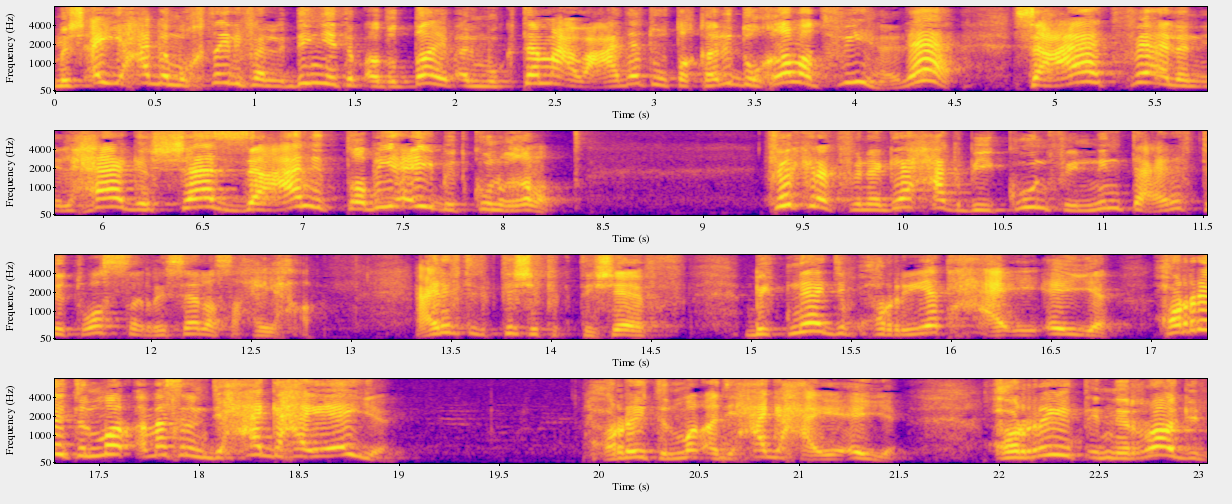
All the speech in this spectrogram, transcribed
مش أي حاجة مختلفة اللي الدنيا تبقى ضدها يبقى المجتمع وعاداته وتقاليده غلط فيها. لا ساعات فعلا الحاجة الشاذة عن الطبيعي بتكون غلط. فكرك في نجاحك بيكون في إن أنت عرفت توصل رسالة صحيحة. عرفت تكتشف اكتشاف. بتنادي بحريات حقيقية. حرية المرأة مثلا دي حاجة حقيقية. حرية المرأة دي حاجة حقيقية. حرية إن الراجل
